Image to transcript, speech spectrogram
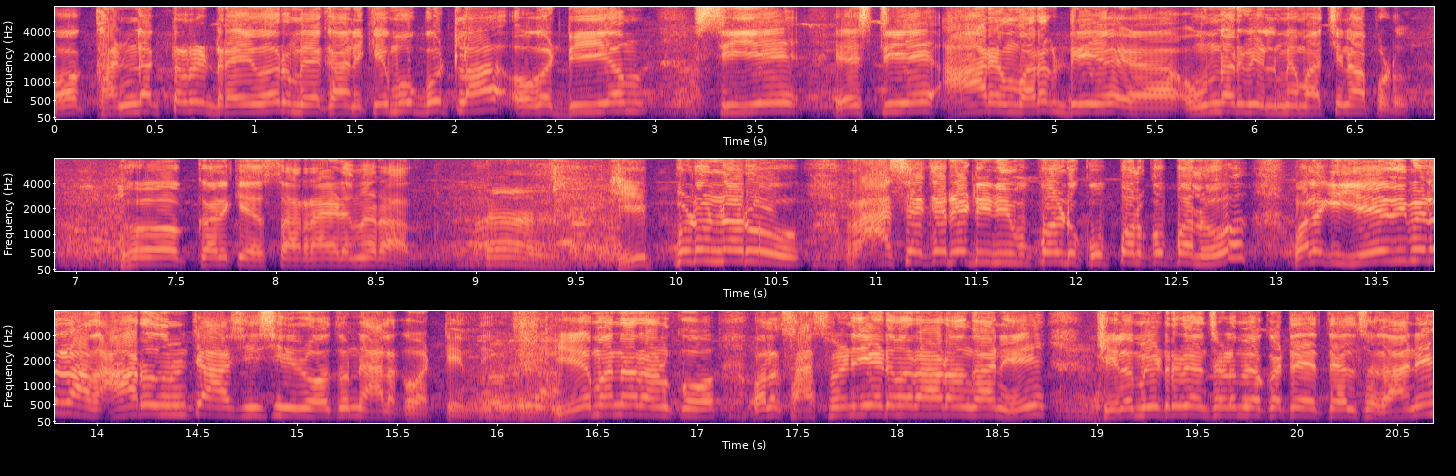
ఒక కండక్టర్ డ్రైవర్ మెకానిక్. ఈ ముగ్గుట్ల ఒక డిఎం సిఏ ఎస్టీఏ ఆర్ఎం వరకు ఉన్నారు వీళ్ళు మేము వచ్చినప్పుడు. ఒక్కరికి ఎస్ఆర్ రాయడమే రాదు. ఇప్పుడున్నారు రాజశేఖర రెడ్డి నింపుకోండి కుప్పలు కుప్పలు వాళ్ళకి ఏది కూడా రాదు. ఆ రోజు నుంచి ఆశీసి ఈ రోజు నేలకు పట్టింది. ఏమన్నారు అనుకో వాళ్ళకి సస్పెండ్ చేయడం రావడం కానీ కిలోమీటర్ పెంచడం ఒకటే తెలుసు కానీ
